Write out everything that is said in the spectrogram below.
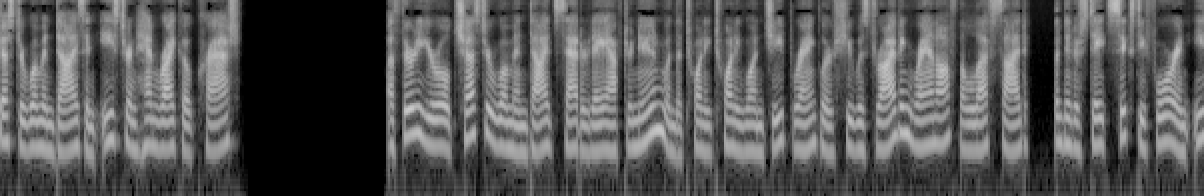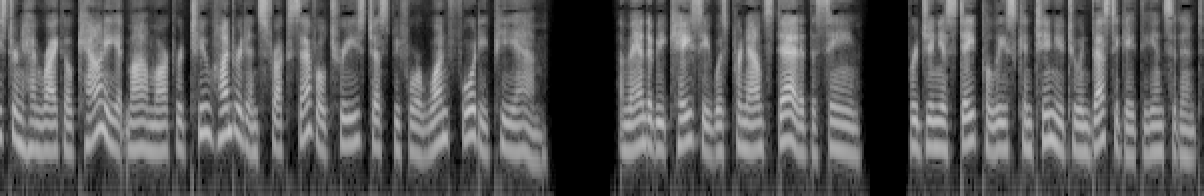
Chester woman dies in eastern Henrico crash. A 30 year old Chester woman died Saturday afternoon when the 2021 Jeep Wrangler she was driving ran off the left side of Interstate 64 in eastern Henrico County at mile marker 200 and struck several trees just before 1:40 p.m. Amanda B. Casey was pronounced dead at the scene. Virginia State Police continue to investigate the incident.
